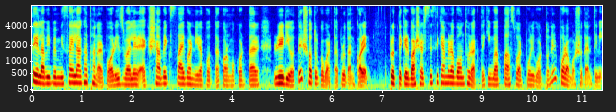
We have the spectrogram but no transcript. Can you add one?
তেল আবিবে মিসাইল আঘাত হানার পর ইসরায়েলের এক সাবেক সাইবার নিরাপত্তা কর্মকর্তার রেডিওতে সতর্কবার্তা প্রদান করেন। প্রত্যেকের বাসার সিসি ক্যামেরা বন্ধ রাখতে কিংবা পাসওয়ার্ড পরিবর্তনের পরামর্শ দেন তিনি।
